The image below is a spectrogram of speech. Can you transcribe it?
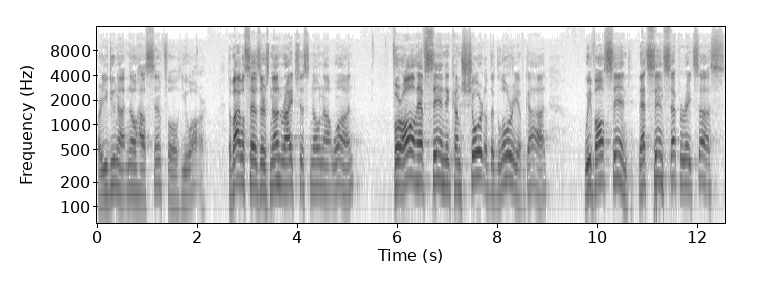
or you do not know how sinful you are. The Bible says there's none righteous, no, not one. For all have sinned and come short of the glory of God. We've all sinned. That sin separates us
